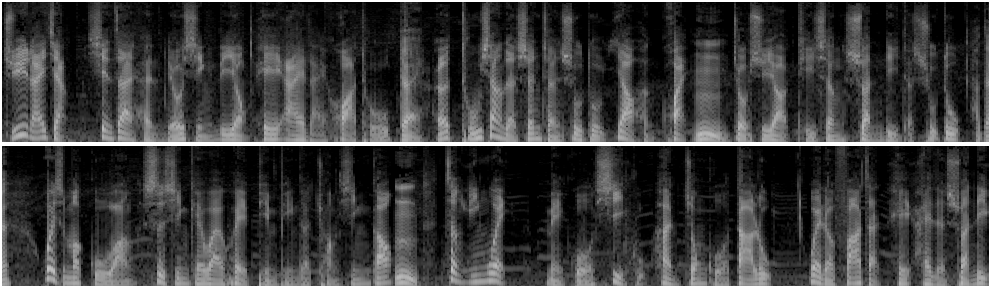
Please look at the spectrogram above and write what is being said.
举例来讲，现在很流行利用 AI 来画图。对，而图像的生成速度要很快。嗯，就需要提升算力的速度。好的。为什么股王四星 KY 会频频的创新高？嗯，正因为美国系股和中国大陆为了发展 AI 的算力，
